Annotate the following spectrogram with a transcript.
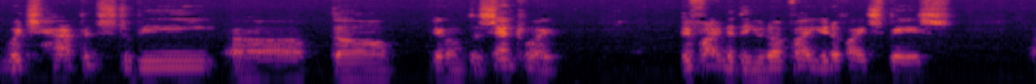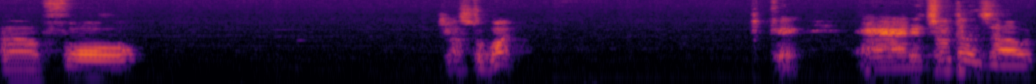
which happens to be uh, the you know the centroid defined in the unified unified space uh, for cluster one. Okay, and it so turns out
